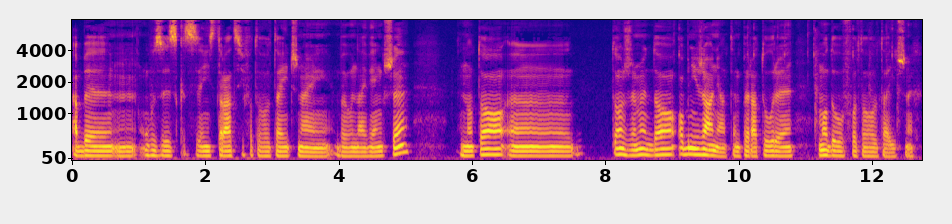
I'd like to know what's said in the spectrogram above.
Aby mm, uzysk z instalacji fotowoltaicznej był największy, no to yy, dążymy do obniżania temperatury modułów fotowoltaicznych.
